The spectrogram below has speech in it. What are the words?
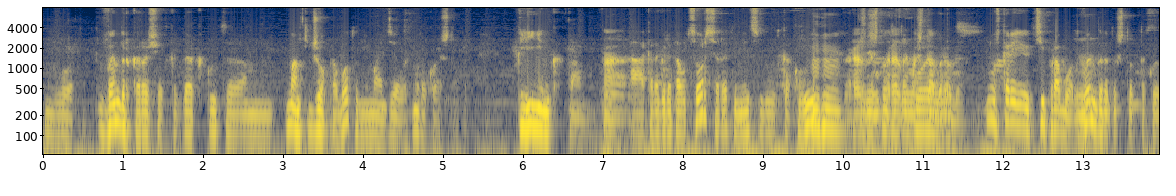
Вот. Вендор, короче, это когда какую-то манки джоб работу нанимает делать, ну такое что-то. Клининг там. А, А когда говорят аутсорсер, это имеется в виду вот как вы. разный, что-то разный такое масштаб вот, работы. Ну, скорее, тип работы. Мгм. Вендор это что-то такое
